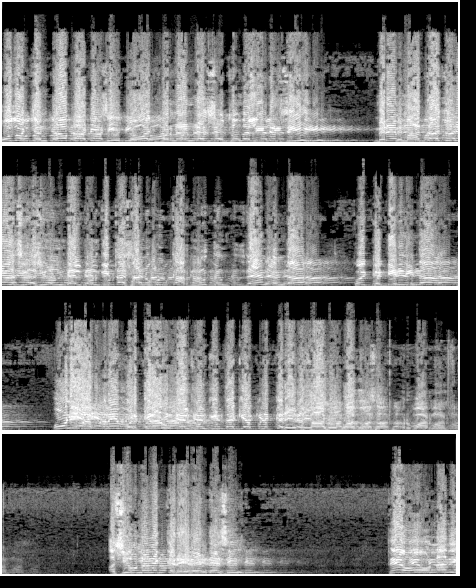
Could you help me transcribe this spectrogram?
ਉਦੋਂ ਜਨਤਾ ਪਾਰਟੀ ਸੀ ਜਾਰਜ ਫਰਨੈਂਡਸ ਉੱਥੋਂ ਦਾ ਲੀਡਰ ਸੀ। ਮੇਰੇ ਮਾਤਾ ਜੀ ਨੇ ਅਸੀਂ ਅਸੀਂ ਉਹਨੂੰ ਟੈਲੀਫੋਨ ਕੀਤਾ ਸਾਨੂੰ ਕੋਈ ਘਰ ਨੂੰ ਰਹਿਣ ਦਿੰਦਾ ਕੋਈ ਗੱਡੀ ਨਹੀਂ ਦਿੰਦਾ। ਉਹਨੇ ਆਪਣੇ ਵਰਕਰਾਂ ਨੂੰ ਟੈਲੀਫੋਨ ਕੀਤਾ ਕਿ ਆਪਣੇ ਘਰੇ ਰਖਾ ਲਓ ਬਾਦਲ ਸਾਹਿਬ। ਪਰਿਵਾਰ ਨੂੰ। ਅਸੀਂ ਉਹਨਾਂ ਦੇ ਘਰੇ ਰਹਿੰਦੇ ਸੀ। ਤੇ ਉਹ ਉਹਨਾਂ ਦੀ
